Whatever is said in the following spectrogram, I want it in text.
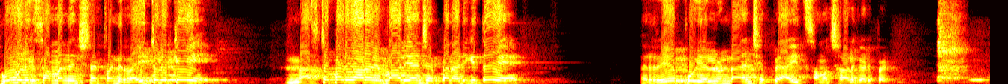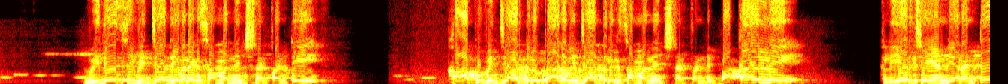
భూములకు సంబంధించినటువంటి రైతులకి నష్టపరిహారం ఇవ్వాలి అని చెప్పి అని అడిగితే రేపు ఎల్లుండా అని చెప్పి ఐదు సంవత్సరాలు గడిపాడు. విదేశీ విద్యా దీవెనకి సంబంధించినటువంటి కాపు విద్యార్థులు పేద విద్యార్థులకు సంబంధించినటువంటి బకాయిల్ని క్లియర్ చేయండి అని అంటే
